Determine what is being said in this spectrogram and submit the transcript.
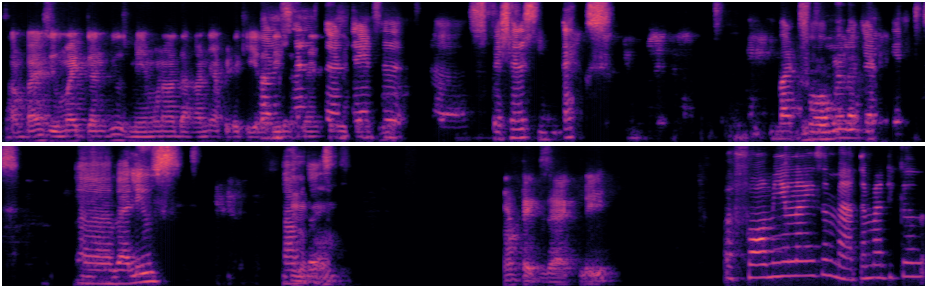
Sometimes you might confuse memuna the hanya apita kiyala. Function contains uh, special syntax, but The formula formula- contains uh, values, numbers. No, not exactly. A formula is a mathematical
